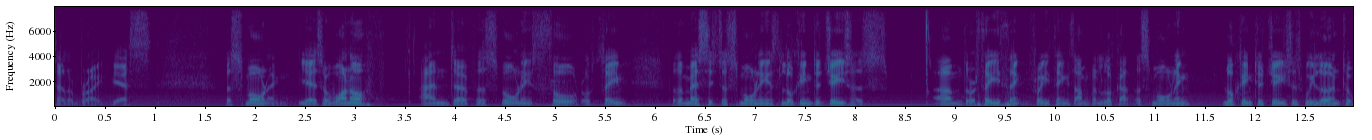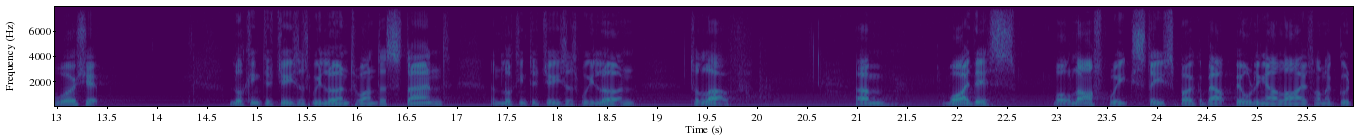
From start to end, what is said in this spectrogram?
celebrate. Yes, this morning. Yes, a one off. And uh, for this morning's thought or theme for the message this morning is looking to Jesus. Um, there are three, th- three things I'm going to look at this morning. Looking to Jesus, we learn to worship. Looking to Jesus, we learn to understand. And looking to Jesus, we learn to love. Um, why this? Well, last week Steve spoke about building our lives on a good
